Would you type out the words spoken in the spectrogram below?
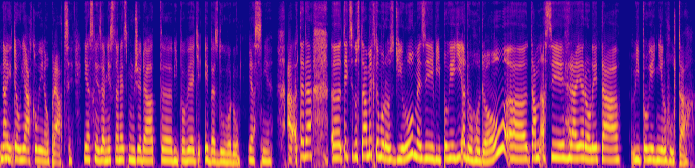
najitou nějakou jinou práci. Jasně, zaměstnanec může dát eh, výpověď i bez důvodu. Jasně. A teda eh, teď se dostáváme k tomu rozdílu mezi výpovědí a dohodou. Eh, tam asi hraje roli ta výpovědní lhuta.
